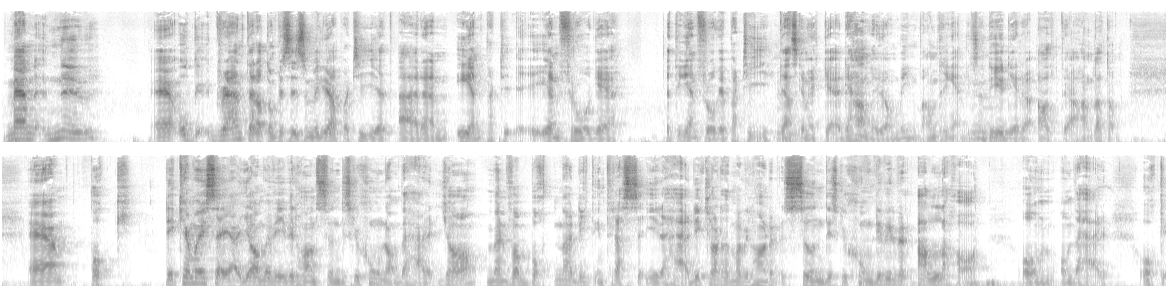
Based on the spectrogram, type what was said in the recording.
Men nu, eh, och granted att de precis som Miljöpartiet är en enparti, enfråge, ett enfrågeparti ganska mycket. Det handlar ju om invandringen. Liksom. Det är ju det det alltid har handlat om. Eh, och det kan man ju säga, ja men vi vill ha en sund diskussion om det här. Ja, men vad bottnar ditt intresse i det här? Det är klart att man vill ha en sund diskussion. Det vill väl alla ha om, om det här. Och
